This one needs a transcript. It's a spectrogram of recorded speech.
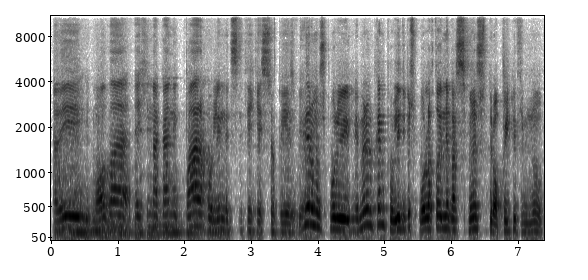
Δηλαδή η μόδα έχει να κάνει πάρα πολύ με τις συνθήκες τι οποίες Δεν βιώνει. όμως πολύ. Εμένα μου κάνει πολύ εντύπωση που όλο αυτό είναι βασισμένο στην τροπή του γυμνού.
